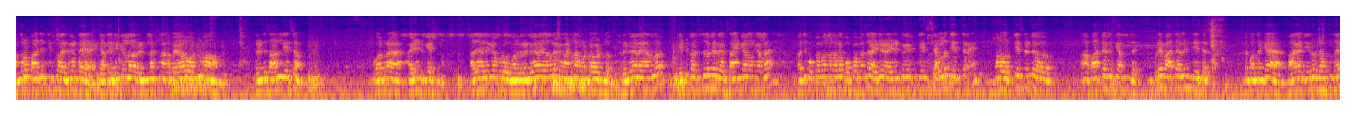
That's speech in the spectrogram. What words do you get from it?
అందరూ బాధ్యత తీసుకోవాలి. ఎందుకంటే గత ఎన్నికల్లో రెండు లక్షల నలభై వేల ఓట్లు మనం రెండు సార్లు చేసాం ఓటర్ ఐడెంటిఫికేషన్. అదేవిధంగా ఇప్పుడు మనకు రెండు వేల ఐదు వందలు మీ మండలం ఉండవట్లు రెండు వేల ఐదు వందలు ఎట్టి పరిస్థితుల్లో మీరు రేపు సాయంకాలం కల్లా ప్రతి ముప్పై మంది ఉన్నారు ముప్పై మంది ఐడెంటి ఐడెంటిఫికేషన్ చేసి సెల్లో చేస్తేనే మనం వర్క్ చేసినట్టు ఆ పార్టీ ఆఫీస్కి వెళ్తుంది. ఇప్పుడే పార్టీ ఆఫీస్కి చేశారు. అంటే మన ఇంకా బాగా జీరోలో ఉంది.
